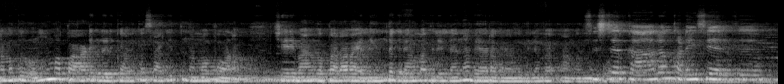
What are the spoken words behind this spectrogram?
நமக்கு ரொம்ப பாடுகள் இருக்கு. அதுக்கு சகித்து நம்ம போனோம் சரி வாங்க பரவாயில்லை. இந்த கிராமத்தில் இல்லைன்னா வேற கிராமத்தில் வாங்க. சிஸ்டர் காலம் கடைசியாக இருக்குது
